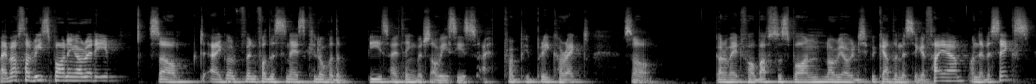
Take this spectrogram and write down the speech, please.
My buffs are respawning already, so I go in for the Cinderace kill over the Beast, I think, which obviously is uh, probably pretty correct. So, gotta wait for buffs to spawn. Now we already pick up the Mystical Fire on level 6.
